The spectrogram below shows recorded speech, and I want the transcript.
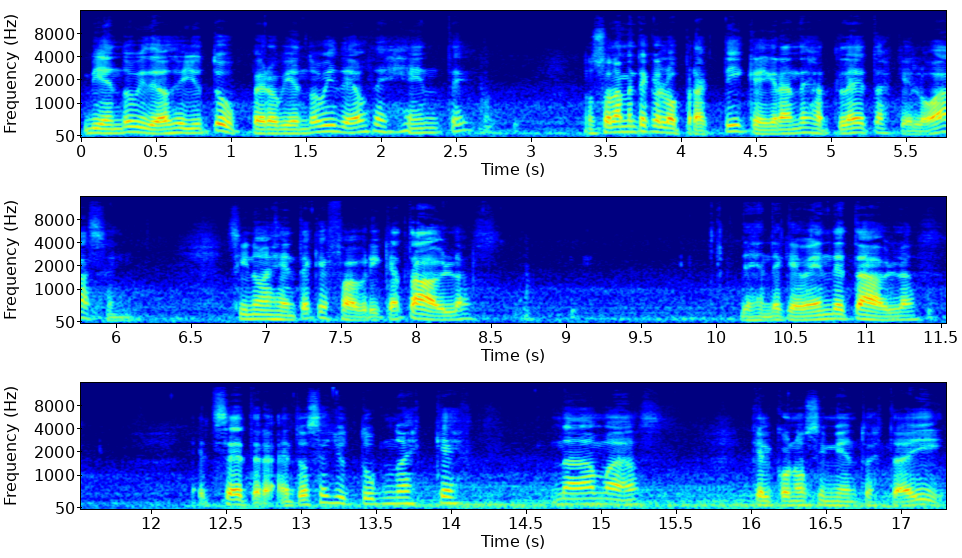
viendo videos de YouTube, pero viendo videos de gente no solamente que lo practica, hay grandes atletas que lo hacen, sino de gente que fabrica tablas, de gente que vende tablas, etc. Entonces YouTube no es que nada más que el conocimiento está ahí,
